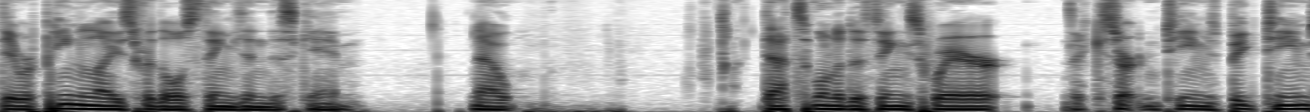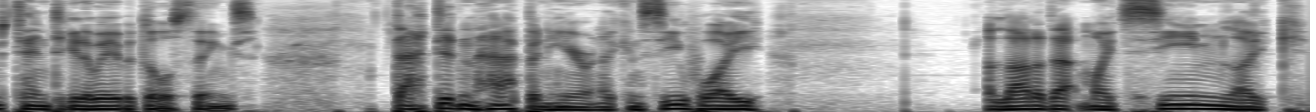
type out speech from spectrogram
they were penalised for those things in this game. Now, that's one of the things where like certain teams, big teams, tend to get away with those things. That didn't happen here, and I can see why a lot of that might seem like.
